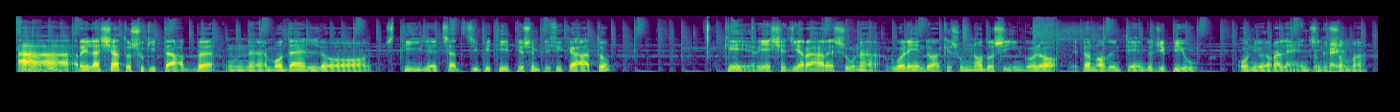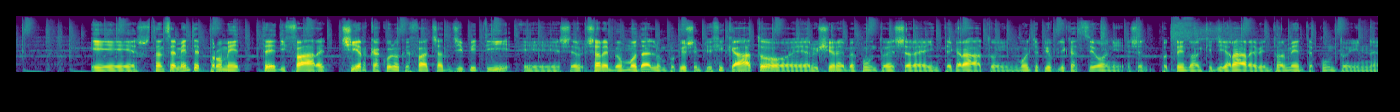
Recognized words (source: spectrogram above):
ha rilasciato su GitHub un modello stile ChatGPT più semplificato che riesce a girare su una, volendo anche su un nodo singolo e per nodo intendo GPU o Neural Engine, Ok. insomma. E sostanzialmente promette di fare circa quello che fa ChatGPT e sarebbe un modello un po' più semplificato e riuscirebbe appunto a essere integrato in molte più applicazioni, potendo anche girare eventualmente appunto in,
